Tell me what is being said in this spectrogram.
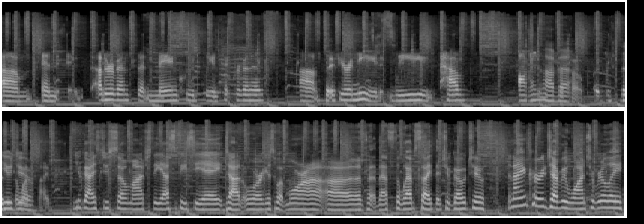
um, and other events that may include flea and tick preventive. Um, so if you're in need, we have options love for it. folks. So You do. You guys do so much. The SPCA.org is what Maura, uh, that's, that's the website that you go to. And I encourage everyone to really,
